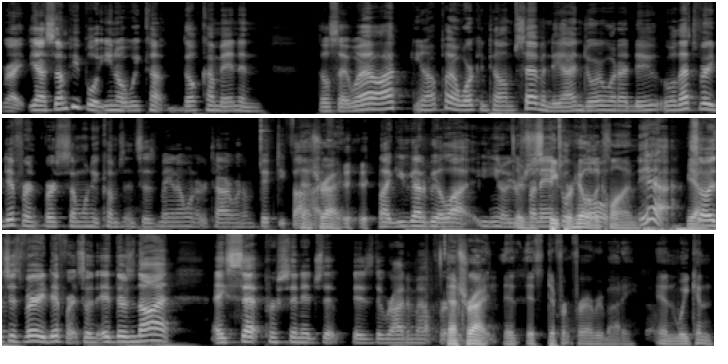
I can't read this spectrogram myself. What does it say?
Right. Yeah. Some people, you know, we come, they'll come in and they'll say, "Well, I, you know, I plan on working until I'm 70. I enjoy what I do." Well, that's very different versus someone who comes in and says, "Man, I want to retire when I'm 55." That's right. Like you've got to be a lot, you know, your There's a steeper hill to climb. Yeah. Yeah. So it's just very different. So it, there's not a set percentage that is the right amount for. That's everybody. right. It, it's different for everybody, and we can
